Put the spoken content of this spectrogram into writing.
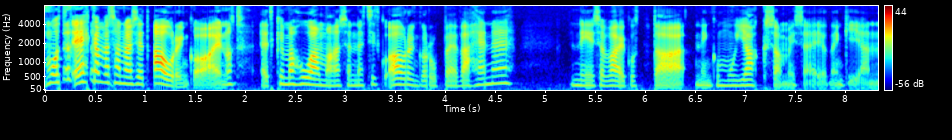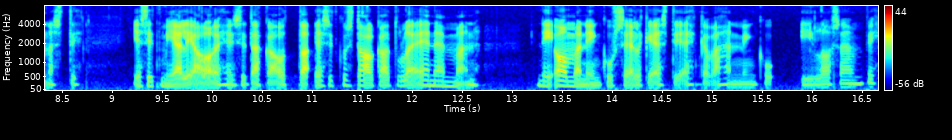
Mutta ehkä mä sanoisin, että aurinko on ainut. Että kyllä mä huomaan sen, että sit kun aurinko rupeaa vähenee, niin se vaikuttaa niin mun jaksamiseen jotenkin jännästi. Ja sitten mielialoihin sitä kautta. Ja sitten kun sitä alkaa tulee enemmän, niin on mä niin kuin selkeästi ehkä vähän niin kuin iloisempi.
